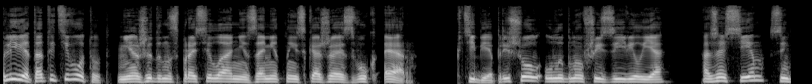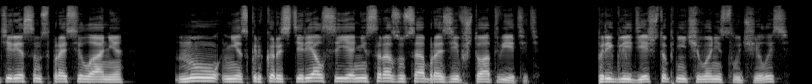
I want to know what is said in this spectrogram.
«Привет, а ты чего тут?» – неожиданно спросила Аня, заметно искажая звук «Р». «К тебе пришел», – улыбнувшись, заявил я. «А засем?» – с интересом спросила Аня. Ну, несколько растерялся я, не сразу сообразив, что ответить. Приглядеть, чтоб ничего не случилось.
